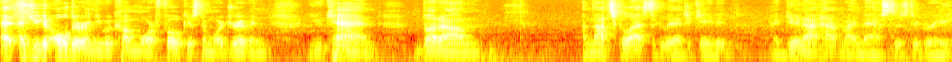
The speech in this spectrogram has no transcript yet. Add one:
as you get older and you become more focused and more driven, you can. But um, I'm not scholastically educated. I do not have my master's degree,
